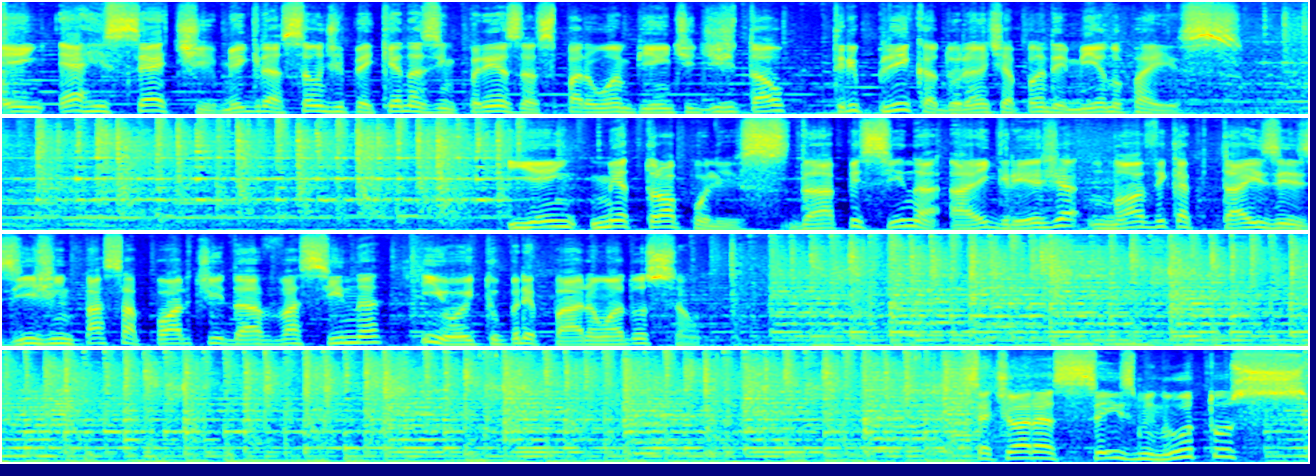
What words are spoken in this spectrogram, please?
Em R7, migração de pequenas empresas para o ambiente digital triplica durante a pandemia no país. E em Metrópolis, da piscina à igreja, nove capitais exigem passaporte da vacina e oito preparam adoção. Sete horas seis minutos,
